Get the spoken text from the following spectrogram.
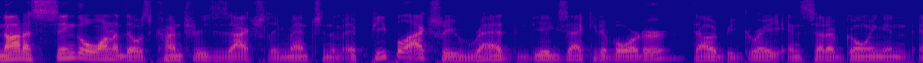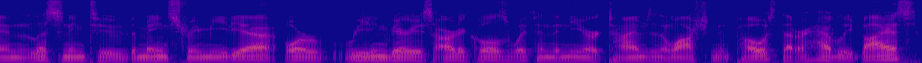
not a single one of those countries has actually mentioned them. If people actually read the executive order, that would be great instead of going and, and listening to the mainstream media or reading various articles within the New York Times and the Washington Post that are heavily biased.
